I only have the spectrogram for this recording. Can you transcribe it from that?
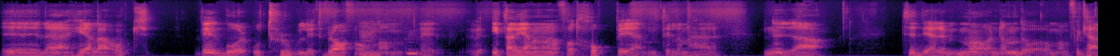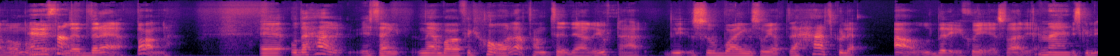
i det hela och det går otroligt bra för honom. Det- Italienarna har fått hopp igen till den här nya tidigare mördaren då, om man får kalla honom Är det det. Eller dräparen. Eh, och det här, tänkte, när jag bara fick höra att han tidigare hade gjort det här, det, så bara insåg jag att det här skulle aldrig ske i Sverige. Nej. Vi skulle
